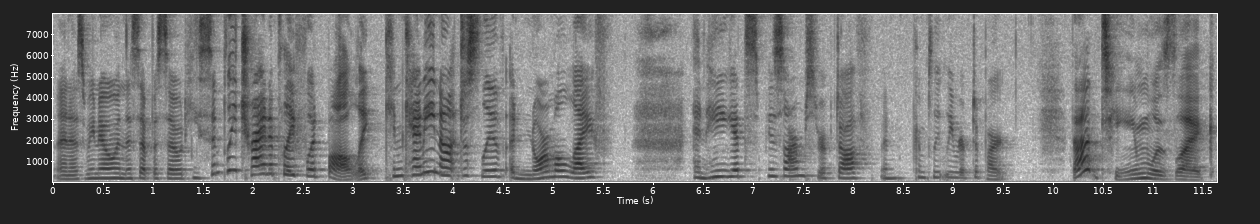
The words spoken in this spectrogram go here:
And as we know in this episode, he's simply trying to play football. Like, can Kenny not just live a normal life? And he gets his arms ripped off and completely ripped apart. That team was like,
